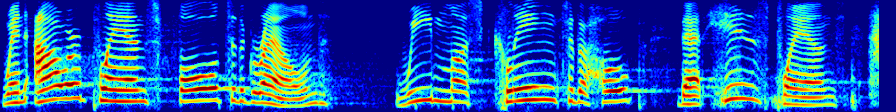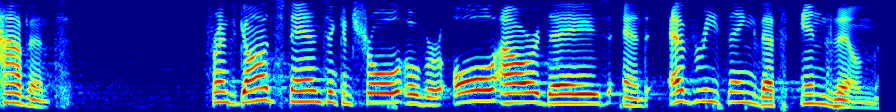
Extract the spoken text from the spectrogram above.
When our plans fall to the ground, we must cling to the hope that His plans haven't. Friends, God stands in control over all our days and everything that's in them.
